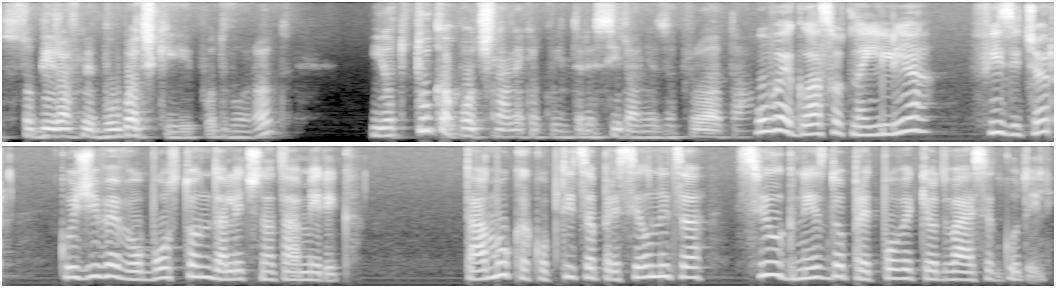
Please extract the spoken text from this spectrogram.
собиравме бубачки по дворот и од тука почна некакво интересирање за природата. Ова е гласот на Илија, физичар, кој живе во Бостон, далечната Америка. Таму, како птица преселница, свил гнездо пред повеќе од 20 години.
